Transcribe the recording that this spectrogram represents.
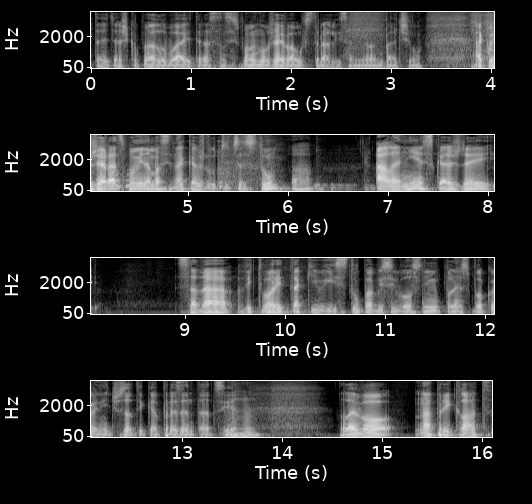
to je ťažko povedať, lebo aj teraz som si spomenul, že aj v Austrálii sa mi veľmi páčilo. Akože rád spomínam asi na každú tú cestu, Aha. Ale nie z každej sa dá vytvoriť taký výstup, aby si bol s ním úplne spokojný, čo sa týka prezentácie. Mhm. Lebo napríklad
